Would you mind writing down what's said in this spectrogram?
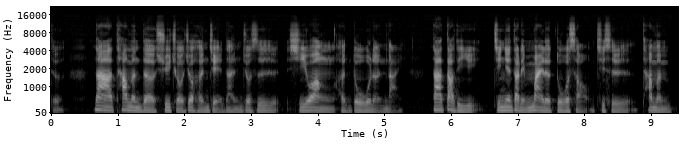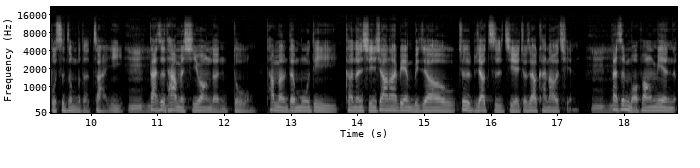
的，那他们的需求就很简单，就是希望很多人来。那到底？今天到底卖了多少？其实他们不是这么的在意，嗯，但是他们希望人多，他们的目的可能形象那边比较就是比较直接，就是要看到钱，嗯，但是某方面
